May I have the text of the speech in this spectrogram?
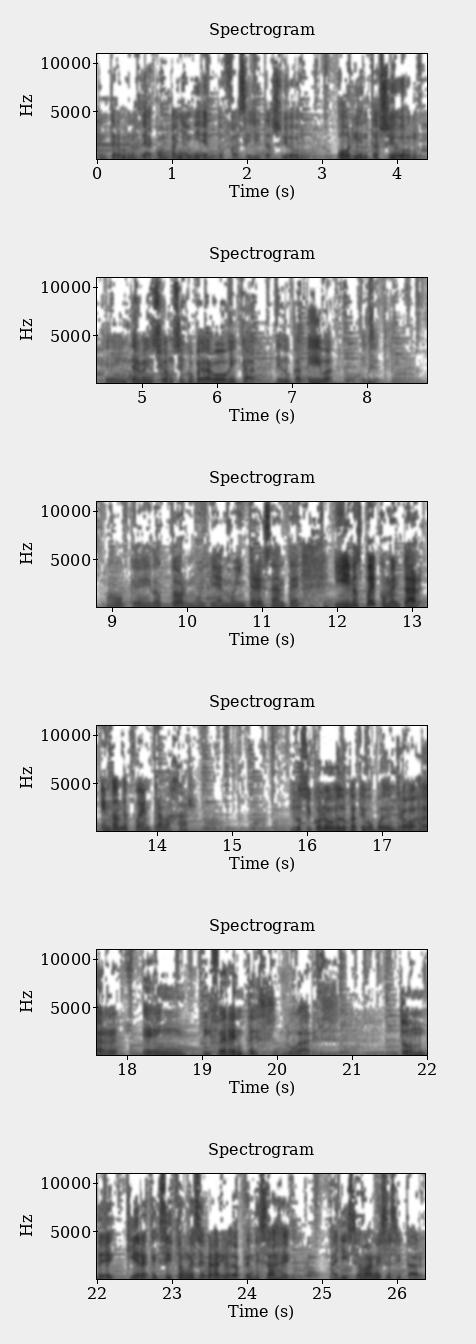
en términos de acompañamiento, facilitación, orientación, eh, intervención psicopedagógica, educativa, etc. Ok, doctor, muy bien, muy interesante. ¿Y nos puede comentar en dónde pueden trabajar? Los psicólogos educativos pueden trabajar en diferentes lugares donde quiera que exista un escenario de aprendizaje, allí se va a necesitar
